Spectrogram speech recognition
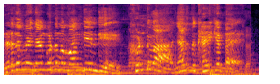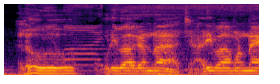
ലളിതമ്മ ഞാൻ കൊണ്ടുവന്ന മന്തി എന്തിയെ? കൊണ്ടുവാ ഞാനൊന്ന് കഴിക്കട്ടെ. ഹലോ കുടിവാ കണ്ണ ചാടിവാ മൊണ്ണേ.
